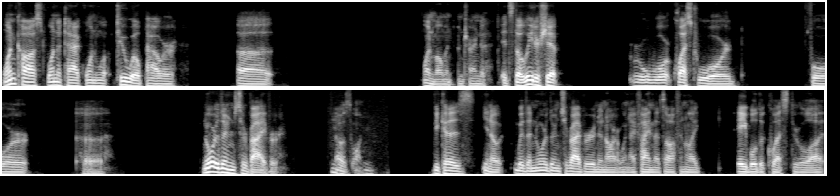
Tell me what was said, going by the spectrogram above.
one cost one attack one two willpower uh one moment i'm trying to it's the leadership reward quest reward for uh northern survivor that was the one because you know with a northern survivor and an Arwen I find that's often like able to quest through a lot.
